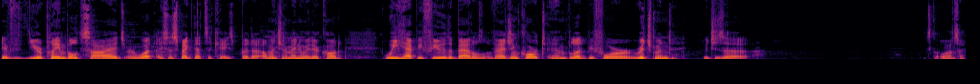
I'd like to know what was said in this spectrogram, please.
if you're playing both sides or what. I suspect that's the case, but uh, I'll mention them anyway. They're called we Happy Few, The Battles of Agincourt, and Blood Before Richmond, which is a. Oh, I'm sorry.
